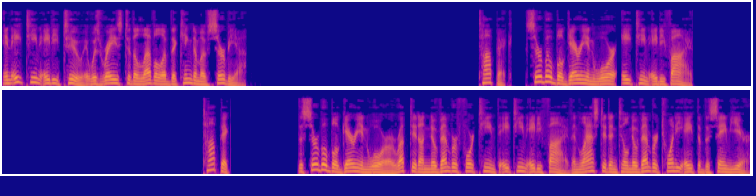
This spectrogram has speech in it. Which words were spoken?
In 1882 it was raised to the level of the Kingdom of Serbia. Serbo-Bulgarian War, 1885 Topic: the Serbo-Bulgarian War erupted on November 14, 1885 and lasted until November 28 of the same year.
